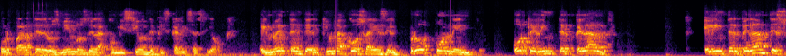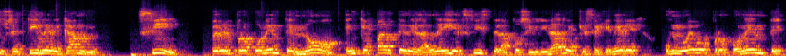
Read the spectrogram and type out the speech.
por parte de los miembros de la Comisión de Fiscalización en no entender que una cosa es el proponente, otra el interpelante. El interpelante es susceptible de cambio, sí, pero el proponente no. ¿En qué parte de la ley existe la posibilidad de que se genere un nuevo proponente?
